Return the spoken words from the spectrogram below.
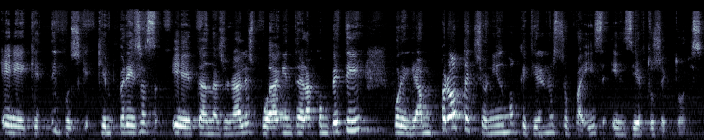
eh, que, pues, que, empresas eh, transnacionales puedan entrar a competir por el gran proteccionismo que tiene nuestro país en ciertos sectores.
